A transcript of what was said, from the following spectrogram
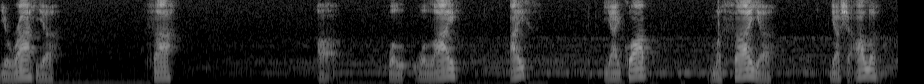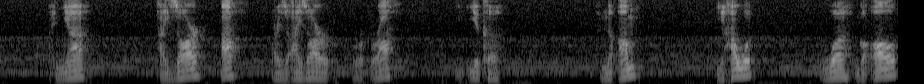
Uriah tha uh, Walai Ith Yaquab, Mathia, Yasha'ala, Anya, Izar, Ath, or is it Izar Roth, Yaka, Naam, Yahweh, Wa Gaal,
